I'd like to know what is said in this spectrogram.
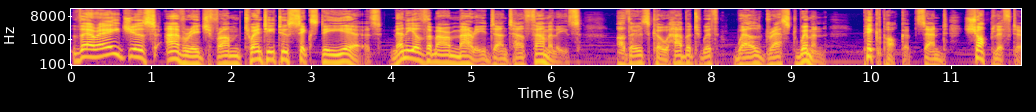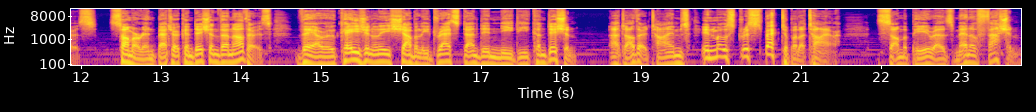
Their ages average from 20 to 60 years. Many of them are married and have families. Others cohabit with well dressed women, pickpockets, and shoplifters. Some are in better condition than others. They are occasionally shabbily dressed and in needy condition, at other times in most respectable attire. Some appear as men of fashion.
